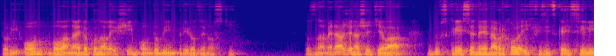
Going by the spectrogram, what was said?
ktorý on volá najdokonalejším obdobím prirodzenosti. To znamená, že naše tela budú vzkriesené na vrchole ich fyzickej sily,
